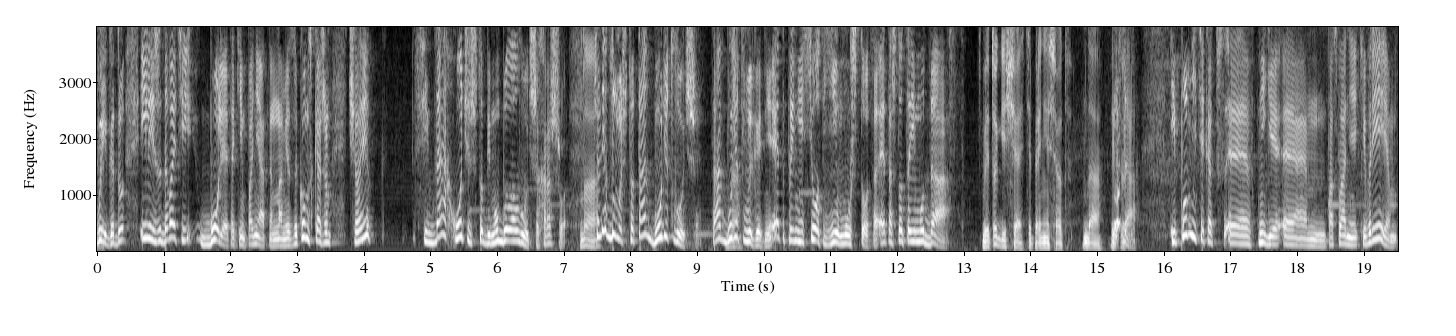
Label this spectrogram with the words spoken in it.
выгоду. Или же давайте более таким понятным нам языком скажем, человек всегда хочет, чтобы ему было лучше, хорошо. Да. Человек думает, что так будет лучше, так будет выгоднее, это принесет ему что-то, это что-то ему даст. В итоге счастье принесет. Да. Ну да. И помните, как в, э, в книге э, «Послание к евреям»,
